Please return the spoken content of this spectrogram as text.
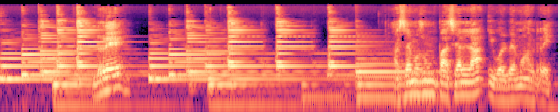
Re. Hacemos un pase al La y volvemos al Re.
